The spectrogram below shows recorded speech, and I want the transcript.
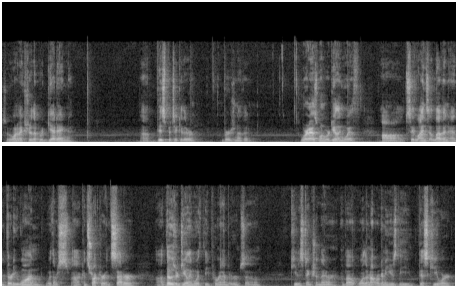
So we want to make sure that we're getting uh, this particular version of it. Whereas when we're dealing with, uh, say, lines 11 and 31 with our uh, constructor and setter, uh, those are dealing with the parameter. So key distinction there about whether or not we're going to use the this keyword.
